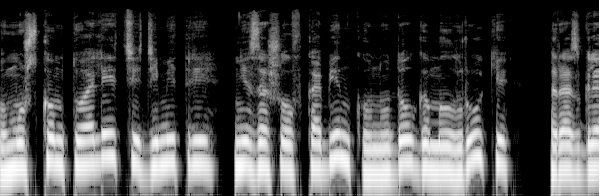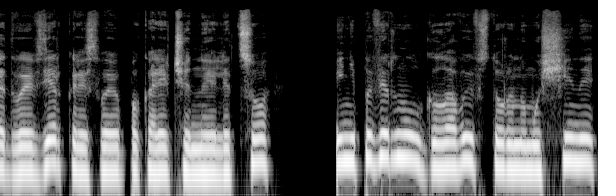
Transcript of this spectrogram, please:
В мужском туалете Дмитрий не зашел в кабинку, но долго мыл руки, разглядывая в зеркале свое покалеченное лицо, и не повернул головы в сторону мужчины,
